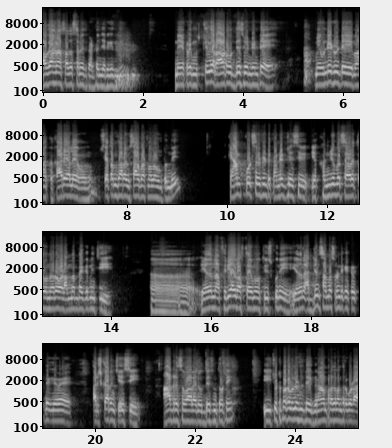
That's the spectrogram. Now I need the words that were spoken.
అవగాహన సదస్సు అనేది పెట్టడం జరిగింది. మేము ఇక్కడికి ముఖ్యంగా రావడం ఉద్దేశం ఏంటంటే మేము ఉండేటువంటి మా యొక్క కార్యాలయం సీతంధార విశాఖపట్నంలో ఉంటుంది. క్యాంప్ కోర్ట్స్ అనేటువంటి కండక్ట్ చేసి ఈ కన్జ్యూమర్స్ ఎవరైతే ఉన్నారో వాళ్ళందరి దగ్గర నుంచి ఏదైనా ఫిర్యాదులు వస్తాయేమో తీసుకుని ఏదైనా అర్జెంట్ సమస్యలు ఉంటే ఇక్కడికే పరిష్కారం చేసి ఆర్డర్స్ ఇవ్వాలనే ఉద్దేశంతో ఈ చుట్టుపక్కల ఉన్నటువంటి గ్రామ ప్రజలందరూ కూడా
